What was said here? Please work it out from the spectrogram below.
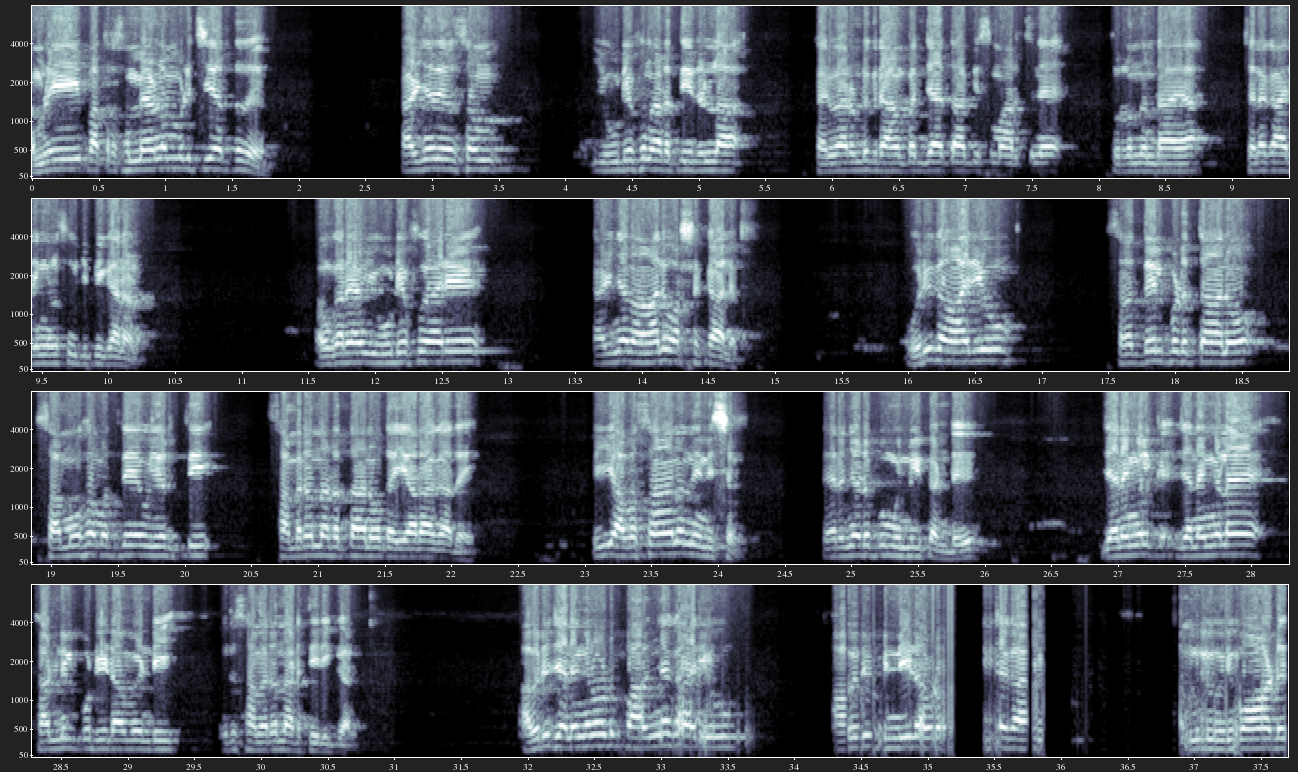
നമ്മൾ ഈ പത്രസമ്മേളനം വിളിച്ചു ചേർത്തത് കഴിഞ്ഞ ദിവസം യു ഡി എഫ് നടത്തിയിട്ടുള്ള കരുവാരുണ്ട് ഗ്രാമപഞ്ചായത്ത് ഓഫീസ് മാർച്ചിനെ തുടർന്നുണ്ടായ ചില കാര്യങ്ങൾ സൂചിപ്പിക്കാനാണ്. നമുക്കറിയാം യു ഡി കഴിഞ്ഞ നാല് വർഷക്കാലം ഒരു കാര്യവും ശ്രദ്ധയിൽപ്പെടുത്താനോ സമൂഹ മധ്യേ ഉയർത്തി സമരം നടത്താനോ തയ്യാറാകാതെ ഈ അവസാന നിമിഷം തെരഞ്ഞെടുപ്പ് മുന്നിൽ കണ്ട് ജനങ്ങൾക്ക് ജനങ്ങളെ കണ്ണിൽ പൊടിയിടാൻ വേണ്ടി ഒരു സമരം നടത്തിയിരിക്കുകയാണ്. അവർ ജനങ്ങളോട് പറഞ്ഞ കാര്യവും അവർ പിന്നീട് അവിടെ പറഞ്ഞ കാര്യവും തമ്മിൽ ഒരുപാട്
